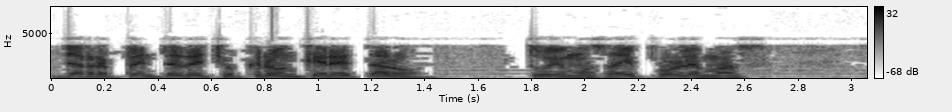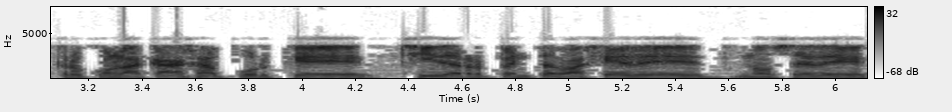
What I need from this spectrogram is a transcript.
De repente, de hecho, creo en Querétaro. Tuvimos ahí problemas creo con la caja porque sí de repente bajé de no sé de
